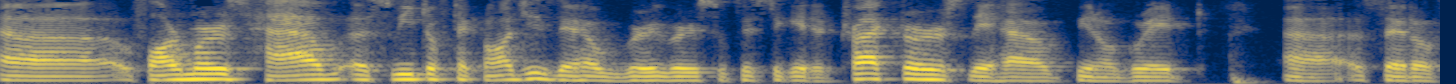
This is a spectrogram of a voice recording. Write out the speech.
uh, farmers have a suite of technologies. They have very, very sophisticated tractors. They have, you know, great uh, set of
